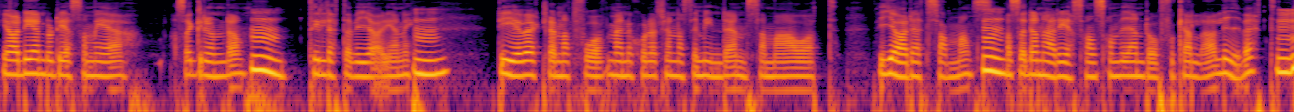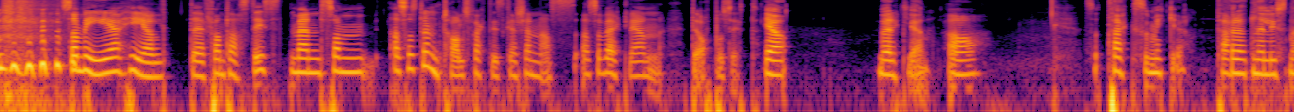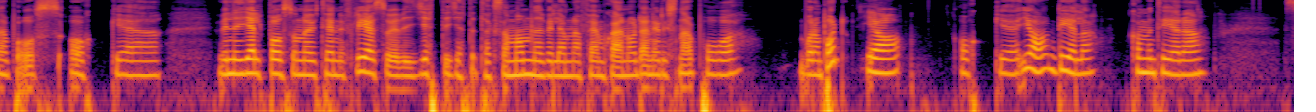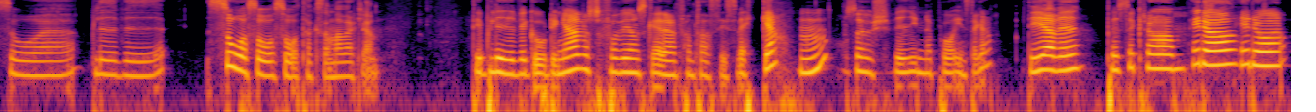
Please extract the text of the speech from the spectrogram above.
Ja, det är ändå det som är alltså, grunden Mm. till detta vi gör, Jenny. Mm. Det är verkligen att få människor att känna sig mindre ensamma och att vi gör det tillsammans. Mm. Alltså den här resan som vi ändå får kalla livet. Mm. Som är helt eh, fantastiskt men som alltså stundtals faktiskt kan kännas alltså verkligen det opposite. ja, verkligen. Ja, Så tack så mycket tack. för att ni lyssnar på oss och eh, vill ni hjälpa oss att nå ut till ännu fler så är vi jätte, jättetacksamma om ni vill lämna fem stjärnor där ni lyssnar på våran podd. Ja, Och eh, ja, dela, kommentera så eh, blir vi så, så, så tacksamma verkligen. Det blir vi godingar och så får vi önska er en fantastisk vecka. Mm, Och så hörs vi inne på Instagram. det gör vi. Puss och kram. Hej då! Hej då!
